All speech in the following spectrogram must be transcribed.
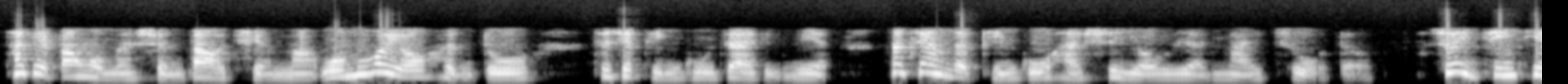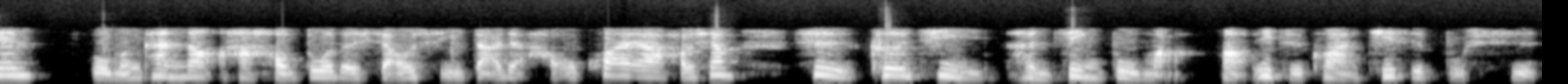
它可以帮我们省到钱吗？我们会有很多这些评估在里面。那这样的评估还是由人来做的。所以今天。我们看到啊，好多的消息，大家好快啊，好像是科技很进步嘛，啊，一直快，其实不是，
